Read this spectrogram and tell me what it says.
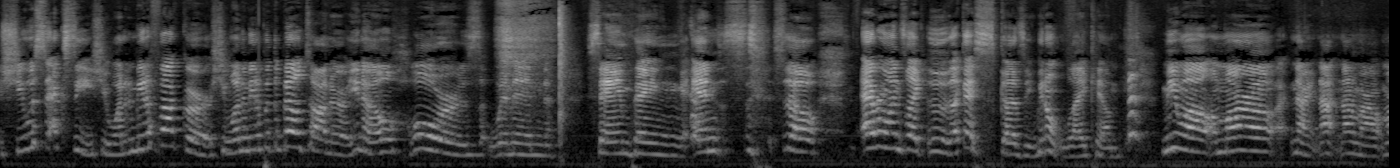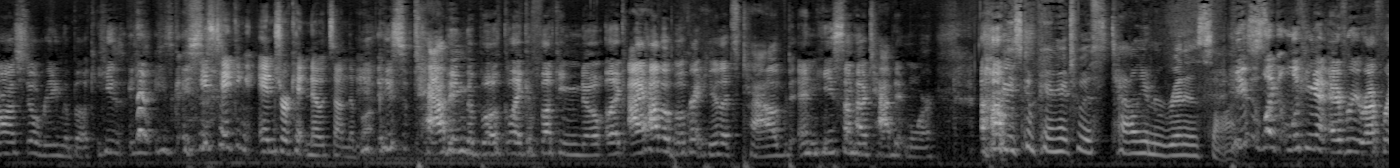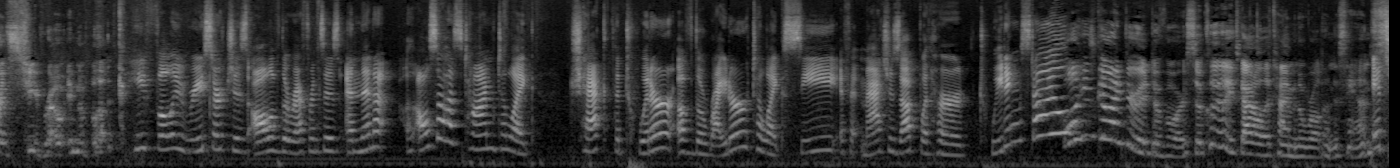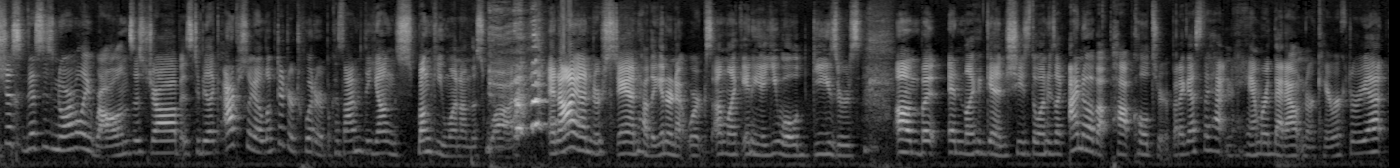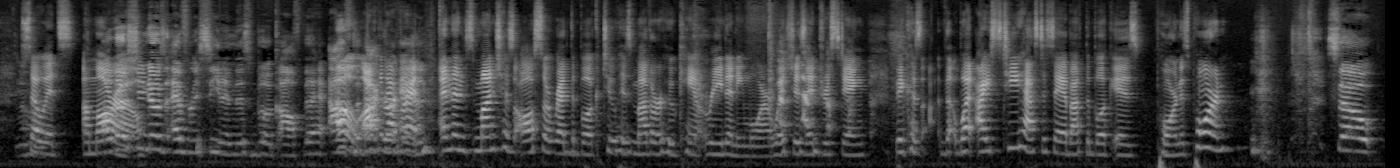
She was sexy. She wanted me to fuck her. She wanted me to put the belt on her. You know, whores, women, same thing. And so everyone's like, ooh, that guy's scuzzy. We don't like him. Meanwhile, Amaro, no, not not Amaro. Amaro's still reading the book. He's he's he's, he's, He's taking intricate notes on the he- book. he's tabbing the book like a fucking note. Like I have a book right here that's tabbed, and he's somehow tabbed it more. Um, He's comparing it to Italian Renaissance. he's just like looking at every reference she wrote in the book. He fully researches all of the references and then uh, also has time to like check the Twitter of the writer to like see if it matches up with her tweeting style. Well, he's going through a divorce, so clearly he's got all the time in the world on his hands. It's just this is normally Rollins' job is to be like, actually, I looked at her Twitter because I'm the young spunky one on the squad, and I understand how the internet works, unlike any of you old geezers. Um, but and like again, she's the one who's like, I know about pop culture, but I guess they hadn't hammered that out in her character yet. So Uh-huh. it's Amaro. Although she knows every scene in this book off the off Oh, the off back the of her of head. head. And then Munch has also read the book to his mother who can't read anymore, which is interesting because what Ice T has to say about the book is porn is porn. So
